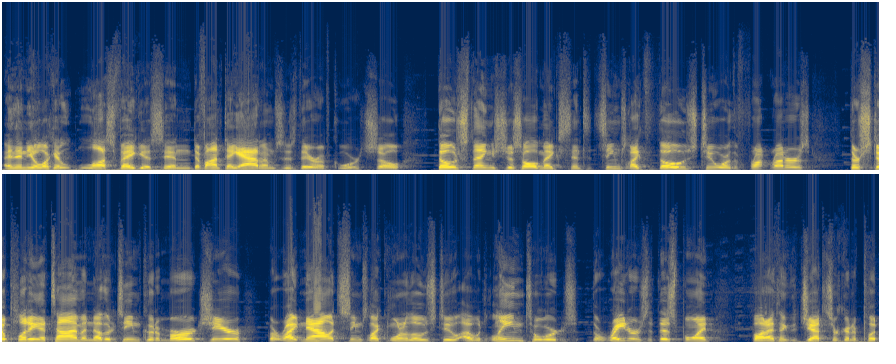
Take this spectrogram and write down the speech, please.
And then you look at Las Vegas, and Davante Adams is there, of course. So those things just all make sense. It seems like those two are the front runners. There's still plenty of time. Another team could emerge here, but right now it seems like one of those two. I would lean towards the Raiders at this point, but I think the Jets are going to put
